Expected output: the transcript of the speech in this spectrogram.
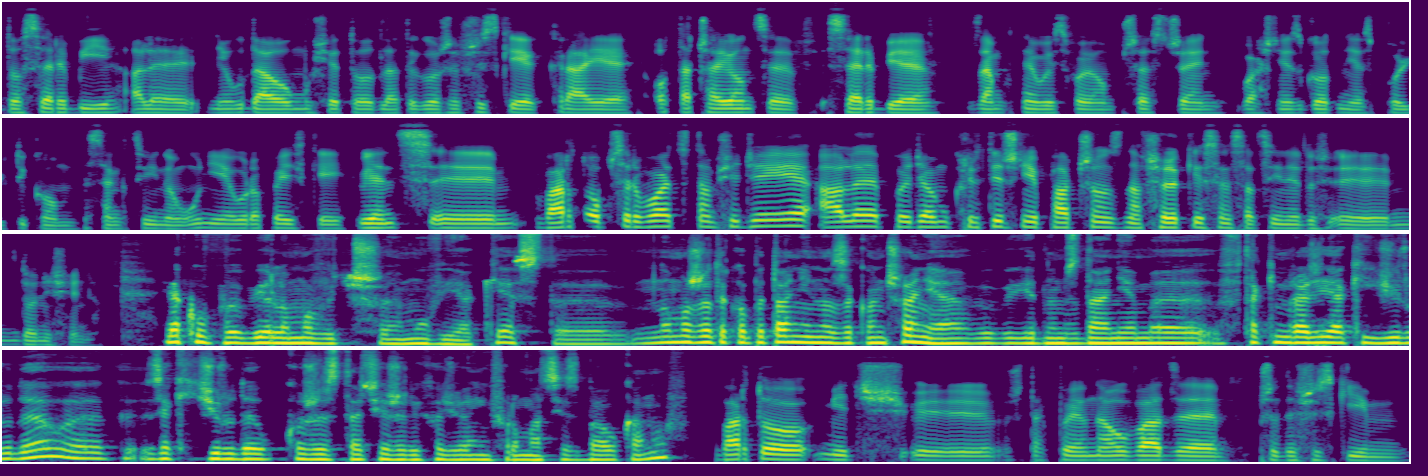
do Serbii, ale nie udało mu się to, dlatego że wszystkie kraje otaczające Serbię zamknęły swoją przestrzeń właśnie zgodnie z polityką sankcyjną Unii Europejskiej, więc y, warto obserwować, co tam się dzieje, ale powiedziałbym krytycznie patrząc na wszelkie sensacyjne do, y, doniesienia. Jakub Bielomowicz mówi jak jest. No może tylko pytanie na zakończenie, jednym zdaniem, e, w takim razie jakich źródeł, e, z jakich źródeł korzystać, jeżeli chodzi o informacje z Bałkanów? Warto mieć, y, że tak powiem, na uwadze przede wszystkim,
